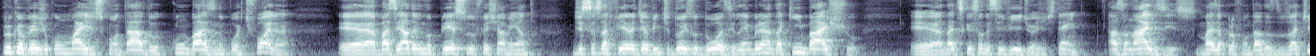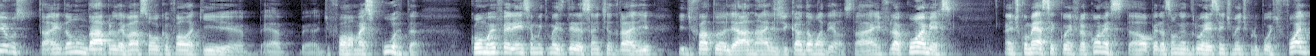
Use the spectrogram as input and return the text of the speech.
para o que eu vejo como mais descontado com base no portfólio, né? É, baseado ali no preço do fechamento de sexta-feira, dia 22 do 12. Lembrando, aqui embaixo, é, na descrição desse vídeo, a gente tem as análises mais aprofundadas dos ativos, tá? Então não dá para levar só o que eu falo aqui é, é, de forma mais curta como referência, é muito mais interessante entrar ali e de fato olhar a análise de cada uma delas, tá? A Infracommerce, a gente começa com a Infracommerce, tá? a operação que entrou recentemente para o portfólio,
